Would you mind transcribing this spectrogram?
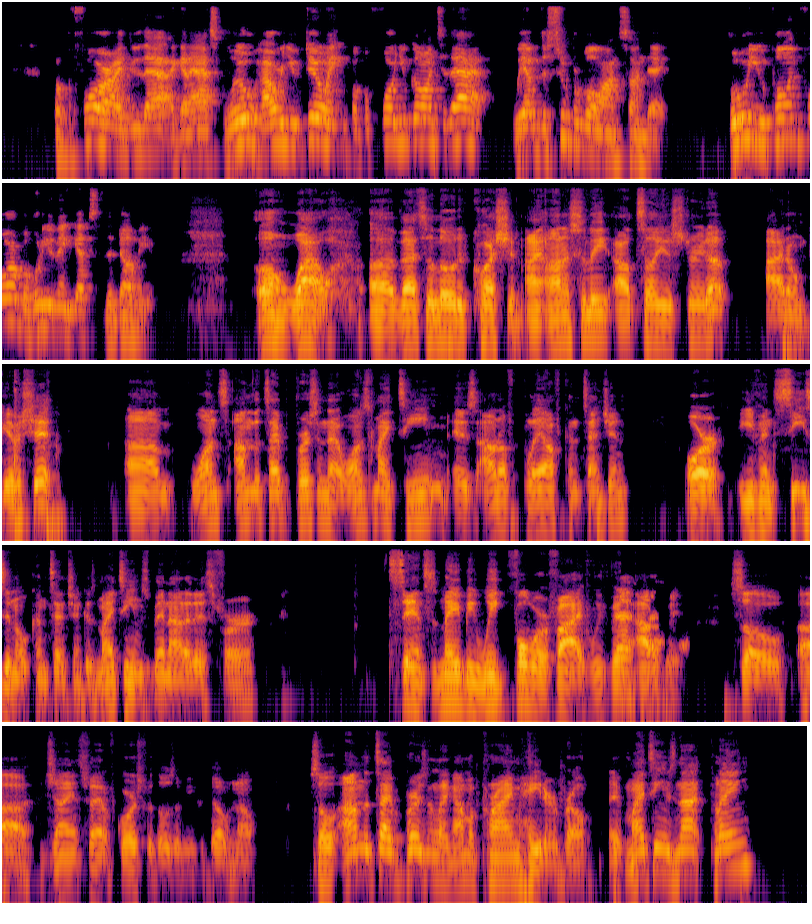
But before I do that, I got to ask Lou, how are you doing? But before you go into that, we have the Super Bowl on Sunday. Who are you pulling for, but who do you think gets the W? Oh wow, uh, that's a loaded question. I honestly, I'll tell you straight up, I don't give a shit. Um, once I'm the type of person that once my team is out of playoff contention or even seasonal contention, because my team's been out of this for since maybe week four or five, we've been out of it. So, uh, Giants fan, of course, for those of you who don't know. So, I'm the type of person like I'm a prime hater, bro. If my team's not playing,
